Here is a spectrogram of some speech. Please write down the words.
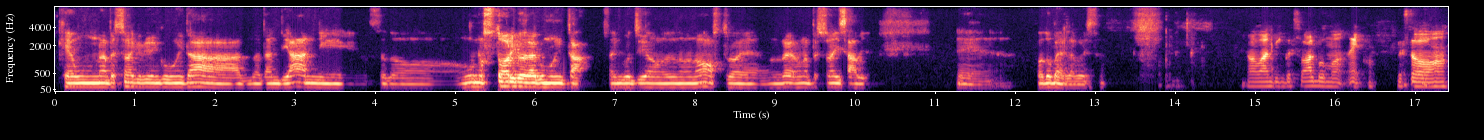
che è una persona che vive in comunità da tanti anni, è stato uno storico della comunità, sta in consiglio nostro, è una persona disabile. È foto bella questa. Andiamo avanti in questo album, ecco. Questo,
